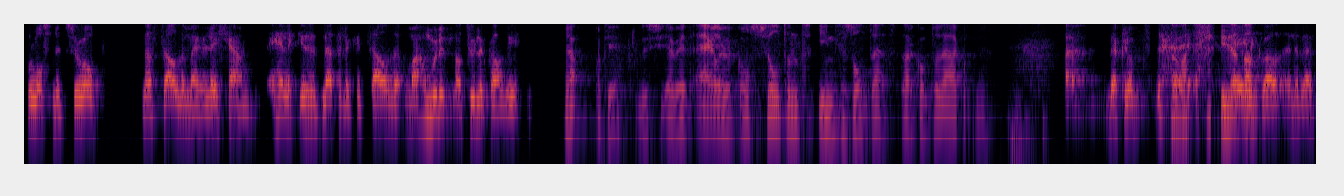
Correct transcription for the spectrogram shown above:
We lossen het zo op. Dat is hetzelfde met je lichaam. Eigenlijk is het letterlijk hetzelfde, maar je moet het natuurlijk wel weten. Ja, oké. Dus jij bent eigenlijk een consultant in gezondheid. Daar komt het eigenlijk op neer. dat klopt. Is dat dan... wel, inderdaad.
